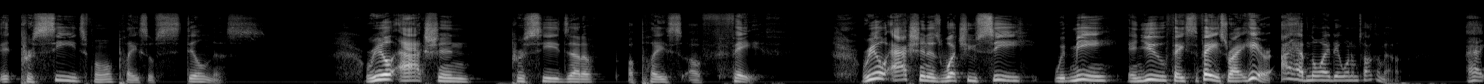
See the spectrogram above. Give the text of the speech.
it proceeds from a place of stillness. Real action proceeds out of a place of faith. Real action is what you see with me and you face to face right here. I have no idea what I'm talking about. I,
